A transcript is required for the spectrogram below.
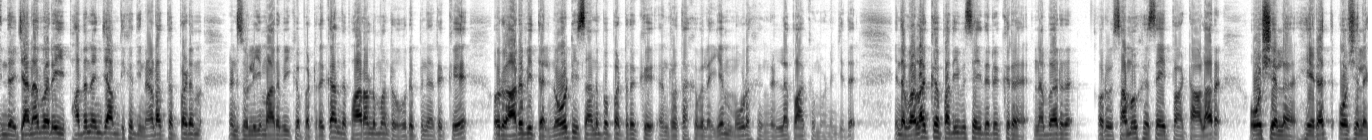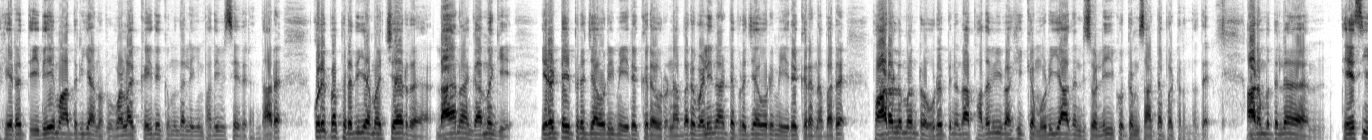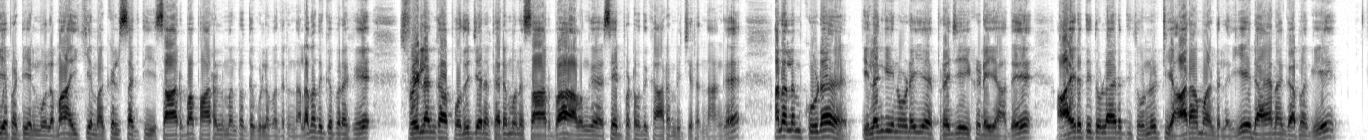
இந்த ஜனவரி பதினஞ்சாம் தேதி நடத்தப்படும் என்று சொல்லியும் அறிவிக்கப்பட்டிருக்கு. அந்த பாராளுமன்ற உறுப்பினருக்கு ஒரு அறிவித்தல் நோட்டீஸ் அனுப்பப்பட்டிருக்கு என்ற தகவலையும் ஊடகங்களில் பார்க்க முடிஞ்சுது. இந்த வழக்கை பதிவு செய்திருக்கிற நபர் ஒரு சமூக செயற்பாட்டாளர் ஓஷல ஹேரத். ஓஷல ஹேரத் இதே மாதிரியான ஒரு வழக்கை இதுக்கு முதலையும் பதிவு செய்திருந்தார். குறிப்பாக பிரதி அமைச்சர் டயானா கமகி இரட்டை பிரஜா உரிமை இருக்கிற ஒரு நபர் வெளிநாட்டு பிரஜா உரிமை இருக்கிற நபர் பாராளுமன்ற உறுப்பினராக பதவி வகிக்க முடியாது என்று சொல்லி குற்றம் சாட்டப்பட்டிருந்தது. ஆரம்பத்தில் தேசிய பட்டியல் மூலமாக ஐக்கிய மக்கள் சக்தி சார்பா பாராளுமன்றத்துக்குள்ள வந்திருந்தாலும் அதுக்கு பிறகு ஸ்ரீலங்கா பொதுஜன பெருமன சார்பா அவங்க செயற்படுறதுக்கு ஆரம்பிச்சிருந்தாங்க. ஆனாலும் கூட இலங்கையினுடைய பிரஜை கிடையாது. ஆயிரத்தி தொள்ளாயிரத்தி தொண்ணூற்றி ஆறாம் ஆண்டுலேயே டயானா கமகே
